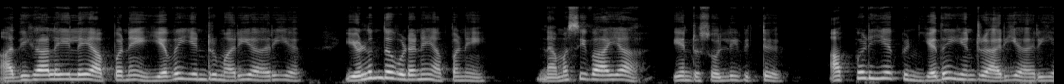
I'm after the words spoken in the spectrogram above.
அதிகாலையிலே அப்பனே எவை என்றும் அறிய அறிய எழுந்தவுடனே அப்பனே நமசிவாயா என்று சொல்லிவிட்டு அப்படியே பின் எதை என்று அறிய அறிய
